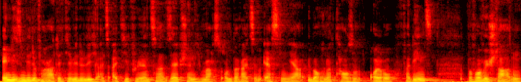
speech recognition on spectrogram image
In diesem Video verrate ich dir, wie du dich als IT-Freelancer selbstständig machst und bereits im ersten Jahr über 100.000 Euro verdienst. Bevor wir starten,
